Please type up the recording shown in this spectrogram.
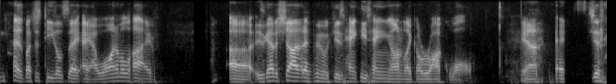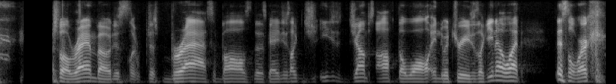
as much as Teasel say, "Hey, I want him alive." Uh, he's got a shot at him because hang, he's hanging on like a rock wall. Yeah, And it's just first of all, Rambo just like just brass balls this guy. He just like j- he just jumps off the wall into a tree. He's like, you know what, this will work.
